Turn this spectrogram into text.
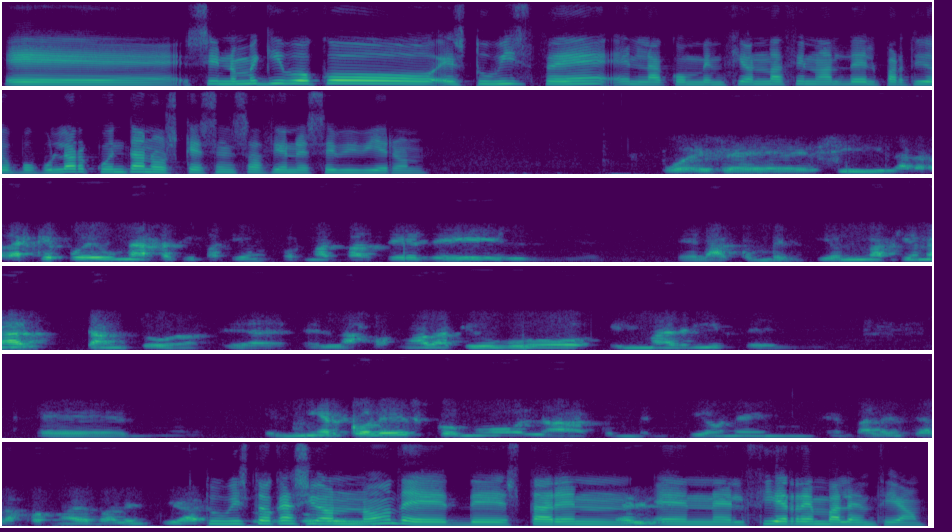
Eh, si no me equivoco, estuviste en la Convención Nacional del Partido Popular. Cuéntanos qué sensaciones se vivieron. Pues eh, sí, la verdad es que fue una satisfacción formar parte de, la Convención Nacional, tanto eh, en la jornada que hubo en Madrid el, eh, miércoles como la convención en, Valencia, la jornada de Valencia. Tuviste ocasión, ¿no?, de, estar en el, cierre en Valencia.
